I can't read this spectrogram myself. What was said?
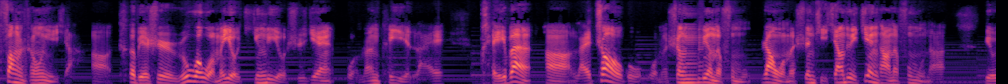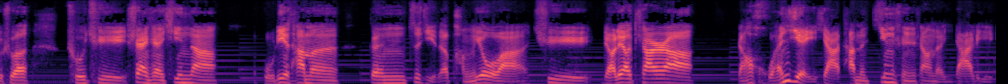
放松一下啊。特别是如果我们有精力有时间，我们可以来陪伴啊，来照顾我们生病的父母，让我们身体相对健康的父母呢，比如说出去散散心呐、鼓励他们跟自己的朋友啊去聊聊天啊，然后缓解一下他们精神上的压力，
